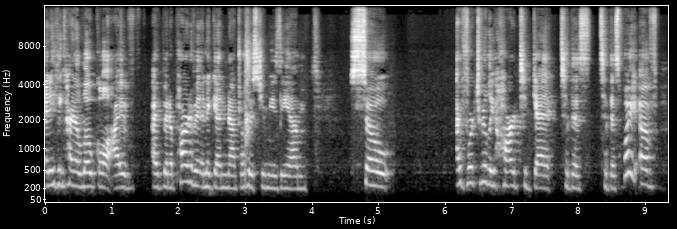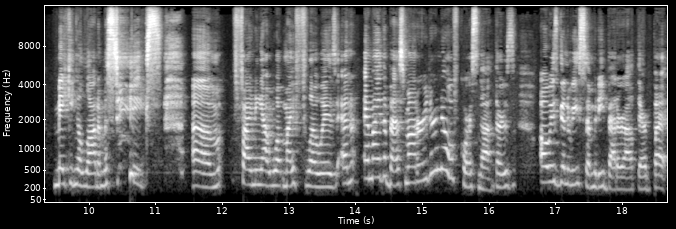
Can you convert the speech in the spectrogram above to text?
anything kind of local. I've I've been a part of it, and again, Natural History Museum. So I've worked really hard to get to this to this point of making a lot of mistakes, um, finding out what my flow is. And am I the best moderator? No, of course not. There's always going to be somebody better out there. But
